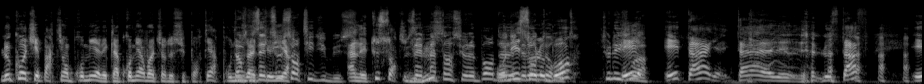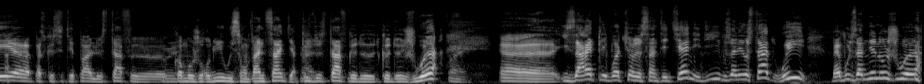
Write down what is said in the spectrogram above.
Le coach est parti en premier avec la première voiture de supporters pour Donc nous vous êtes tous accueillir. sortis du bus. On est tous sortis Vous du êtes bus. maintenant sur le bord de On est de sur le bord. Tous les Et joueurs. et t'as le staff et euh, parce que c'était pas le staff euh, Oui. comme aujourd'hui où ils sont 25, il y a plus Ouais. de staff que de, que de joueurs. Ouais. Euh, ils arrêtent les voitures de Saint-Etienne, ils disent Vous allez au stade? Oui, ben vous amenez nos joueurs.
